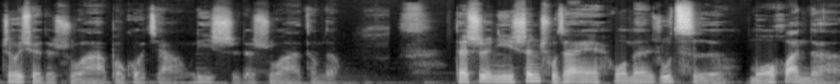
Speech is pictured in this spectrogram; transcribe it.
哲学的书啊，包括讲历史的书啊等等。但是你身处在我们如此魔幻的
